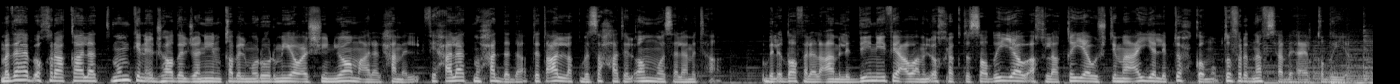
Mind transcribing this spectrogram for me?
مذاهب أخرى قالت ممكن إجهاض الجنين قبل مرور 120 يوم على الحمل في حالات محددة بتتعلق بصحة الأم وسلامتها بالإضافة للعامل الديني في عوامل أخرى اقتصادية وأخلاقية واجتماعية اللي بتحكم وبتفرض نفسها بهاي القضية.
